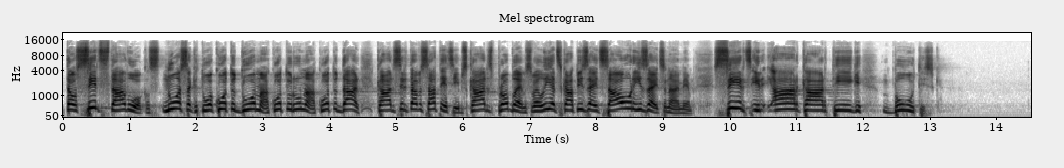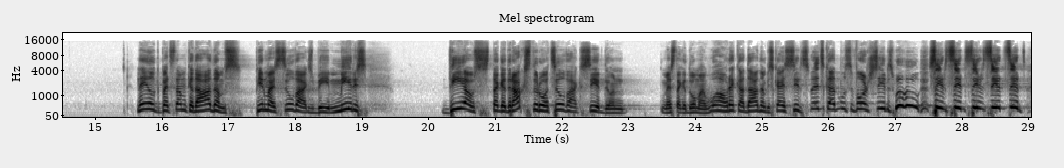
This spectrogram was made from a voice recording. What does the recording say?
Tavs sirds stāvoklis nosaka to, ko tu domā, ko tu runā, ko tu dari, kādas ir tavas attiecības, kādas problēmas vai lietas, kā tu izai cauri izaicinājumiem. Sirds ir ārkārtīgi būtiski. Neilgi pēc tam, kad Ādams, pirmais cilvēks, bija miris, Dievs tagad raksturo cilvēku sirdi. Mēs tagad domājam, wow, re, kāda Ādam bija skaista sirds. Redz, kāda mums ir forša sirds. Uhu, sirds, sirds, sirds, sirds, sirds.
